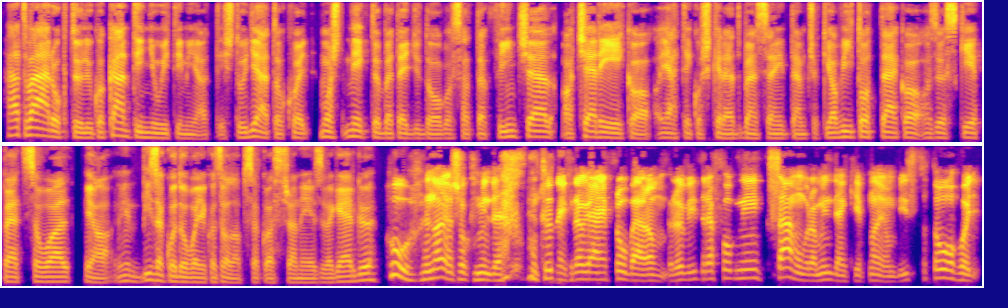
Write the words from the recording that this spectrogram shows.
hát várok tőlük a continuity miatt is, tudjátok, hogy most még többet együtt dolgozhattak Fincsel, a cserék a, a játékos keretben szerintem csak javították a, az összképet, szóval ja, bizakodó vagyok az alapszakaszra nézve, Gergő. Hú, nagyon sok minden tudnék reagálni, próbálom rövidre fogni. Számomra mindenképp nagyon biztató, hogy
